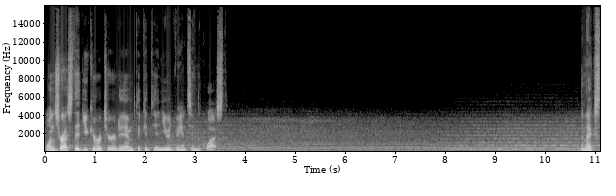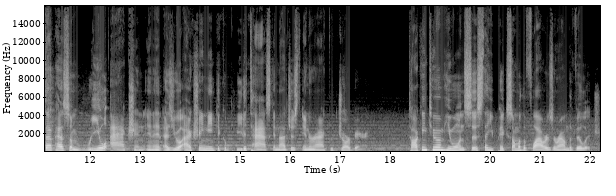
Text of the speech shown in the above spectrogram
Once rested, you can return to him to continue advancing the quest. The next step has some real action in it as you will actually need to complete a task and not just interact with Jar Bairn. Talking to him, he will insist that you pick some of the flowers around the village.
